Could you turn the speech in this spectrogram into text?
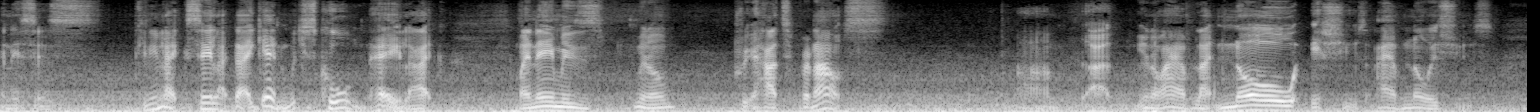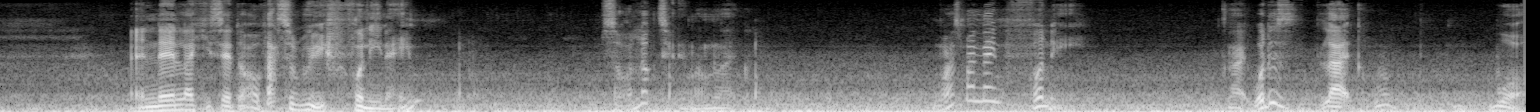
and he says, "Can you like say like that again?" Which is cool. Hey, like my name is you know pretty hard to pronounce. Um, uh, you know I have like no issues. I have no issues. And then like he said, "Oh, that's a really funny name." So I looked at him. I'm like, "Why's my name funny?" Like, what is like what?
